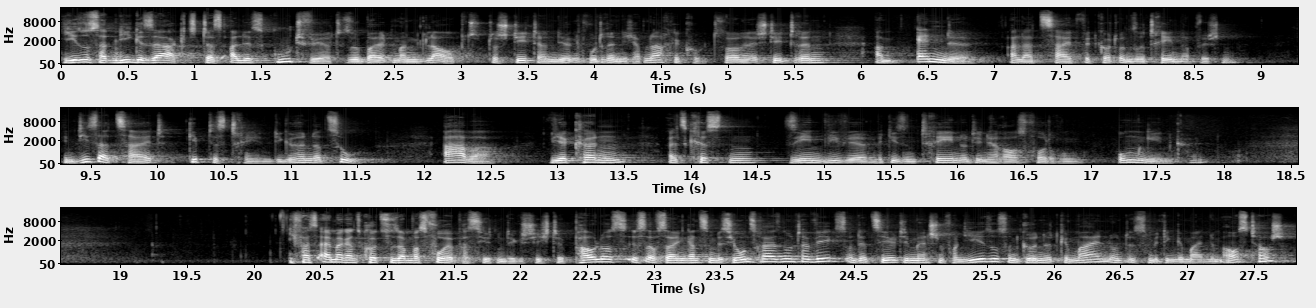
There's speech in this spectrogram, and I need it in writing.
Jesus hat nie gesagt, dass alles gut wird, sobald man glaubt. Das steht da nirgendwo drin. Ich habe nachgeguckt, sondern es steht drin, am Ende aller Zeit wird Gott unsere Tränen abwischen. In dieser Zeit gibt es Tränen, die gehören dazu. Aber wir können als Christen sehen, wie wir mit diesen Tränen und den Herausforderungen umgehen können. Ich fasse einmal ganz kurz zusammen, was vorher passiert in der Geschichte. Paulus ist auf seinen ganzen Missionsreisen unterwegs und erzählt den Menschen von Jesus und gründet Gemeinden und ist mit den Gemeinden im Austausch.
